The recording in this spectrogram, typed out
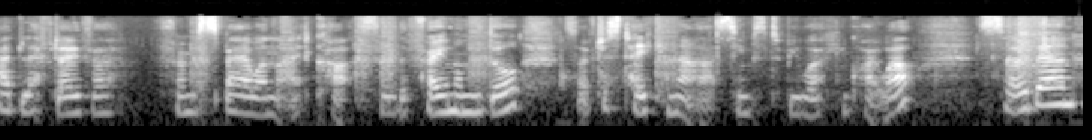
had left over from a spare one that I'd cut for the frame on the door. So I've just taken that that seems to be working quite well. So then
